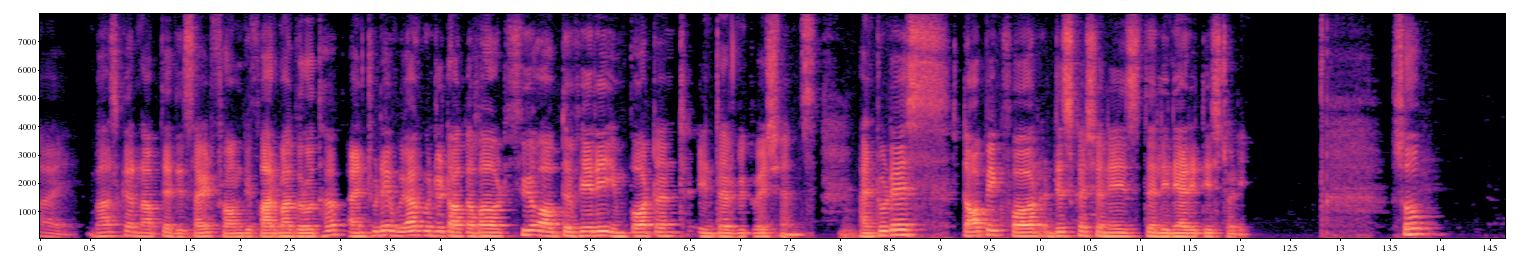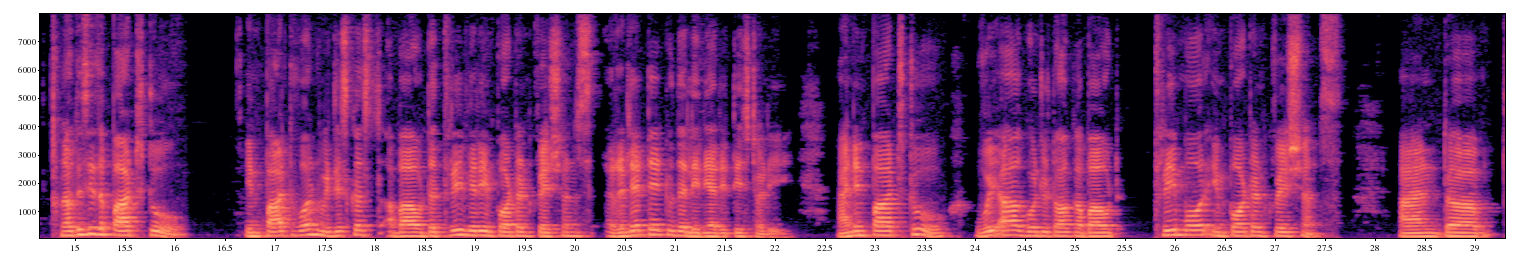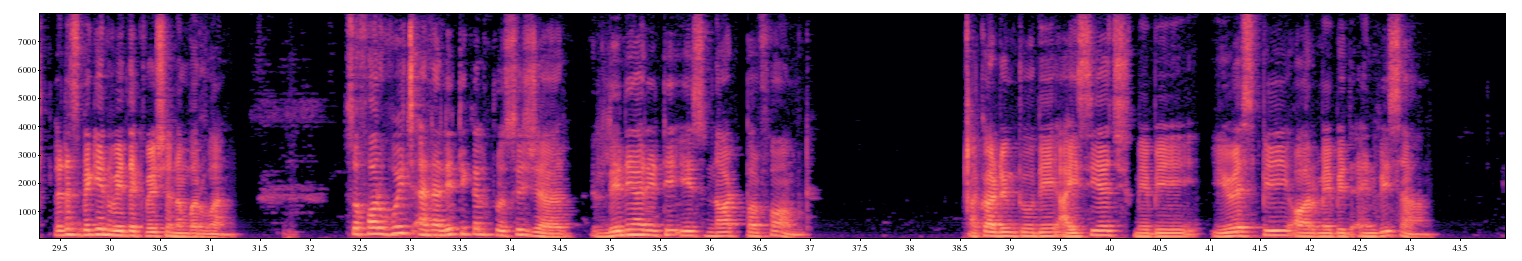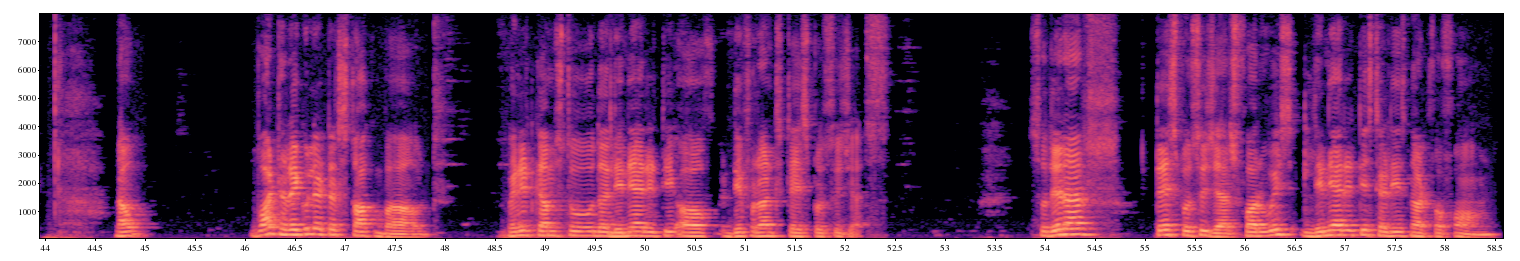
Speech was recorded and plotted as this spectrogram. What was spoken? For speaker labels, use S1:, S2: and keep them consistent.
S1: Hi, Bhaskar Napte this side from the Pharma Growth Hub, and today we are going to talk about few of the very important interview questions. And today's topic for discussion is the linearity study. So now this is the part two. In part one, we discussed about the three very important questions related to the linearity study. And in part two, we are going to talk about three more important questions. And uh, let us begin with the question number one. So, for which analytical procedure linearity is not performed? According to the ICH, maybe USP, or maybe the ANVISA. Now, what regulators talk about when it comes to the linearity of different test procedures? So, there are test procedures for which linearity study is not performed,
